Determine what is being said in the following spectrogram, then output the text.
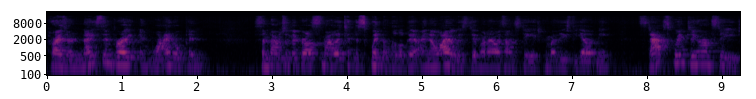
her eyes are nice and bright and wide open. Sometimes when the girls smile, they tend to squint a little bit. I know I always did when I was on stage. My mother used to yell at me, stop squinting on stage,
